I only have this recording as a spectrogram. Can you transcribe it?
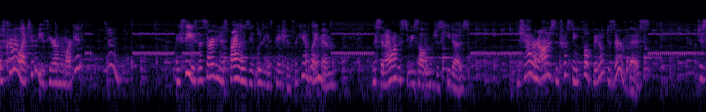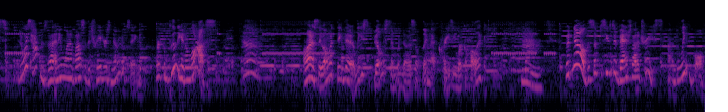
Those criminal activities here on the market? Hmm. I see, so the sergeant is finally losing, losing his patience. I can't blame him. Listen, I want this to be solved as much as he does. The Shatter are honest and trusting folk. They don't deserve this. Just, it always happens without any one of us or the traders noticing. We're completely at a loss. Honestly, one would think that at least Bilston would notice something, that crazy workaholic. Hmm. But no, the stuff just seems to vanish without a trace. Unbelievable.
